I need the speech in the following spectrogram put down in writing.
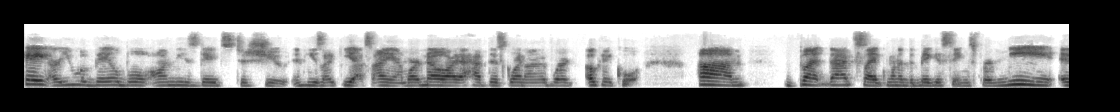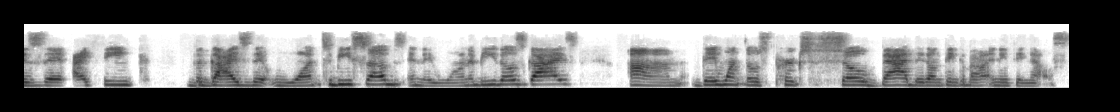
hey, are you available on these dates to shoot? And he's like, yes, I am. Or no, I have this going on at work. Okay, cool. Um, but that's like one of the biggest things for me is that I think the guys that want to be subs and they want to be those guys, um, they want those perks so bad they don't think about anything else.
